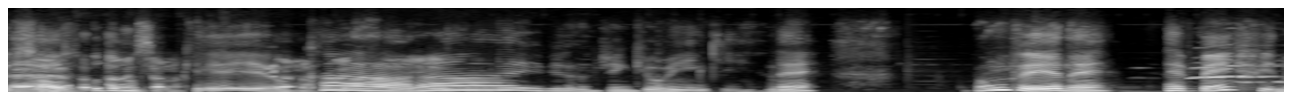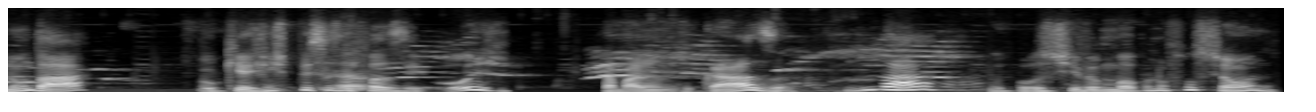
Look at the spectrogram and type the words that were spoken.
eu é, tudo não sei o que. Eu, caralho, Jink Wink, né? Vamos ver, né? De repente, filho, não dá. O que a gente precisa é. fazer hoje, trabalhando de casa, não dá. O dispositivo móvel não funciona.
